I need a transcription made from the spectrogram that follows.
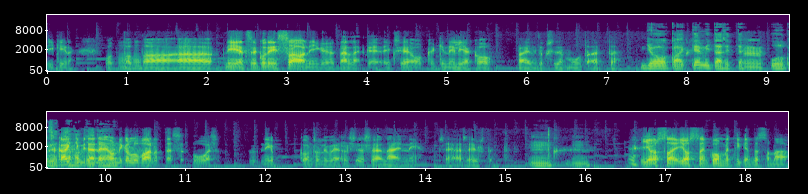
ikinä. Mutta Mhm. tota, ää, niin, että se kuitenkin saa niin jo tällä hetkellä, eikö se ole kaikki 4K-päivitykset ja muuta, että Joo, kaikkea mitä sitten Mm. ulkoiset se kaikki mitä ne tehnyt. on niin luvannut tässä uudessa niin konsoliversiossa ja näin, niin sehän se just, että Mm, mm. Ja jossain, jossain kommenttikentässä mä...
